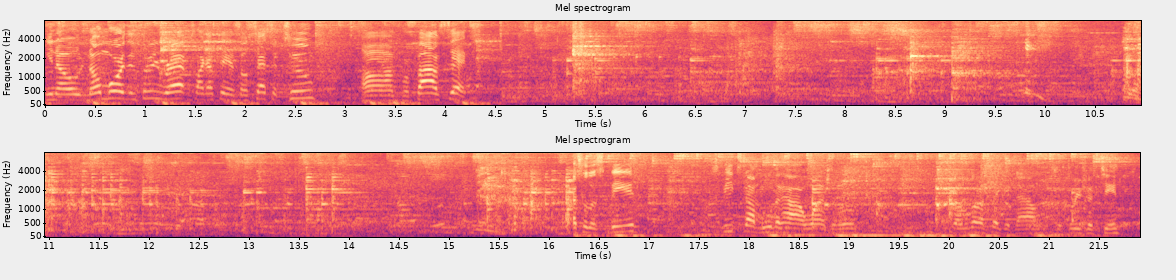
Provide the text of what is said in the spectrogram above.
You know, no more than three reps. Like I said, so sets of two um, for five sets. So the speed, speed's not moving how I want it to move. So we're gonna take it down to 315.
